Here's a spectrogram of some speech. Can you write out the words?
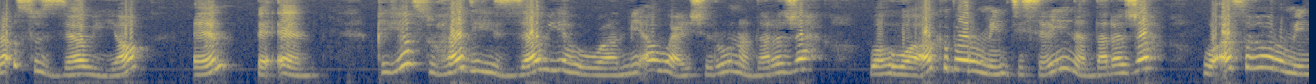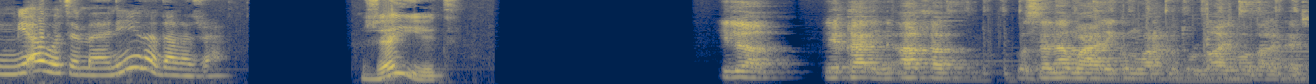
رأس الزاوية M بN قياس هذه الزاوية هو 120 درجة وهو أكبر من 90 درجة وأصغر من 180 درجة. جيد. إلى لقاء آخر والسلام عليكم ورحمة الله وبركاته.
